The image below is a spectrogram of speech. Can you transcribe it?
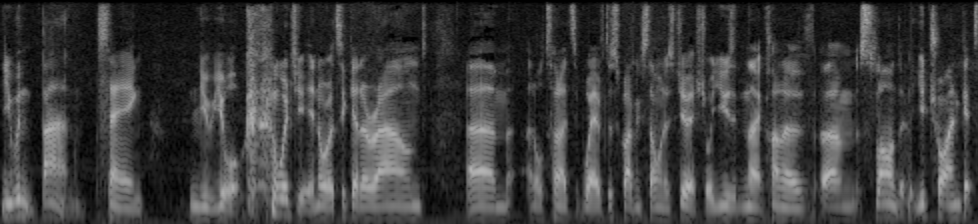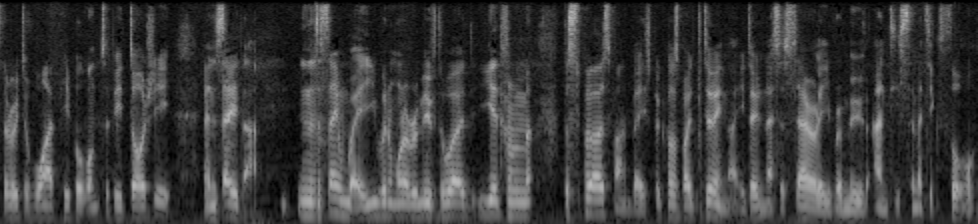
you wouldn't ban saying New York, would you, in order to get around um, an alternative way of describing someone as Jewish or using that kind of um, slander. You try and get to the root of why people want to be dodgy and say that. In the same way, you wouldn't want to remove the word Yid from the Spurs fan base because by doing that, you don't necessarily remove anti Semitic thought.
